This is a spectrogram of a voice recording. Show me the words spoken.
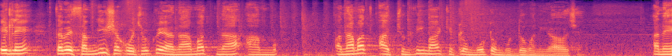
એટલે તમે સમજી શકો છો કે અનામતના આ મુ- અનામત આ ચૂંટણીમાં કેટલો મોટો મુદ્દો બની ગયો છે અને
